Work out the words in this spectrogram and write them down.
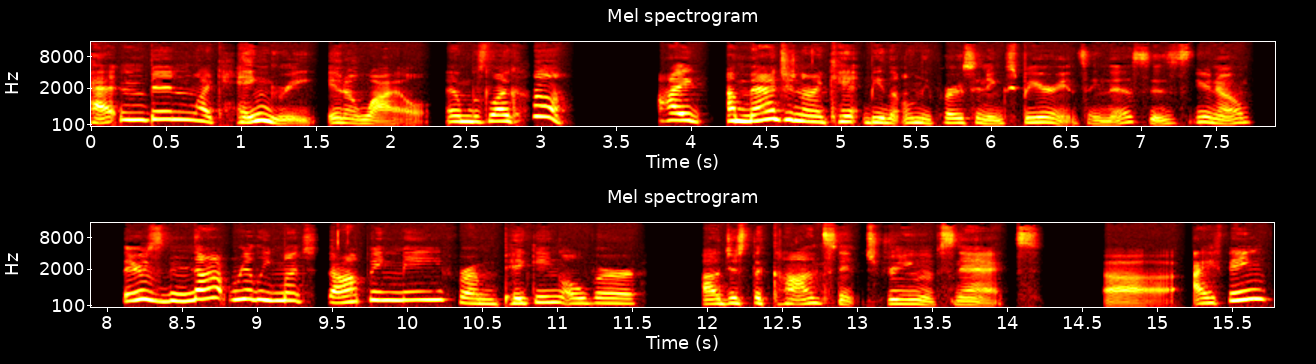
hadn't been like hangry in a while and was like, huh, I imagine I can't be the only person experiencing this. Is, you know, there's not really much stopping me from picking over uh, just the constant stream of snacks. Uh, I think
